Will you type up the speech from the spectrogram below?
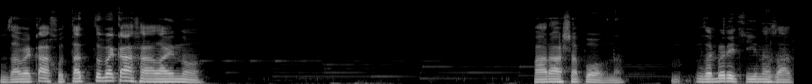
За ВКху, та то ВКха лайно. Параша повна. Заберіть її назад.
